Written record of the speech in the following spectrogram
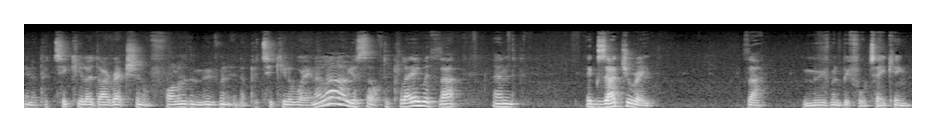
in a particular direction or follow the movement in a particular way? And allow yourself to play with that and exaggerate that movement before taking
